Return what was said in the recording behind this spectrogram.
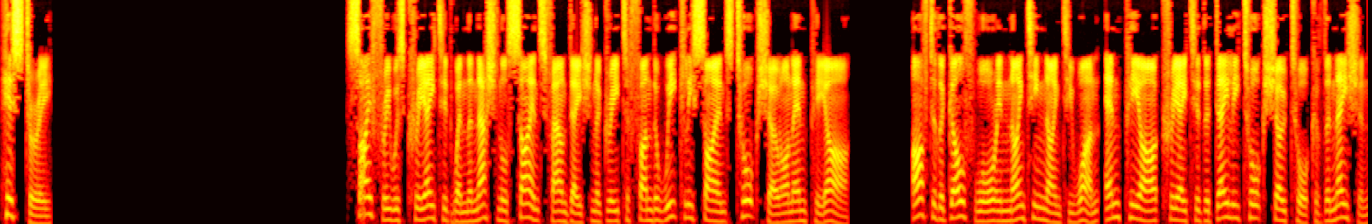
History Sci-Fri was created when the National Science Foundation agreed to fund a weekly science talk show on NPR. After the Gulf War in 1991, NPR created the daily talk show Talk of the Nation,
